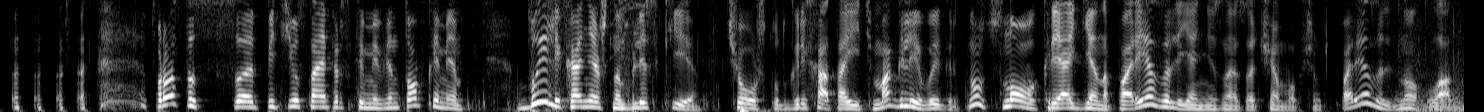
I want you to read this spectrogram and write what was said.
Просто с пятью снайперскими винтовками были, конечно, близки. Чего уж тут греха таить. Могли выиграть. Ну, снова Криогена порезали. Я не знаю, зачем, в общем-то, порезали. Но ладно.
